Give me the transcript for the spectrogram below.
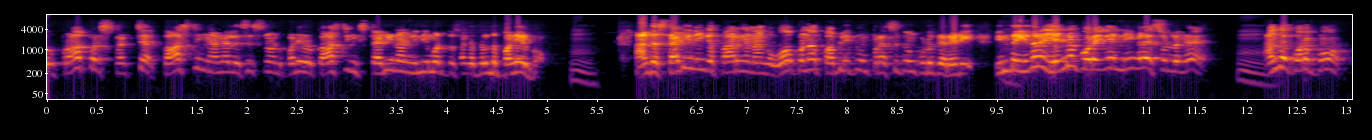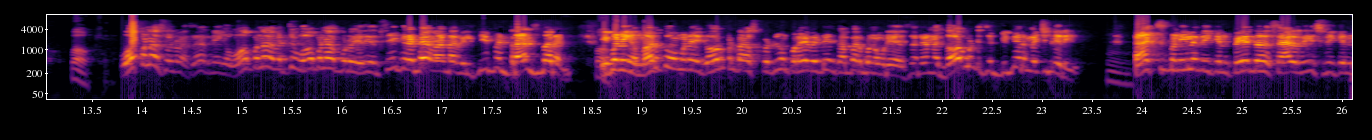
ஒரு ப்ராப்பர் ஸ்ட்ரக்சர் காஸ்டிங் அனாலிசிஸ் பண்ணி ஒரு காஸ்டிங் ஸ்டடி நாங்க இந்திய மருத்துவ சங்கத்துல இருந்து பண்ணியிருக்கோம் அந்த ஸ்டடி நீங்க பாருங்க நாங்க ஓபனா பப்ளிக்கும் பிரஸுக்கும் கொடுக்க ரெடி இந்த இதுல எங்க குறைங்க நீங்களே சொல்லுங்க. அங்க குறைப்போம். ஓபனா சொல்றேன் சார் நீங்க ஓபனா வச்சு ஓபனா போடுங்க. சீக்கிரட்டே வேண்டாம். வில் கீப் இட் டிரான்ஸ்பரண்ட் இப்போ நீங்க மருத்துவமனை கவர்மெண்ட் ஹாஸ்பிட்டலும் பிரைவேட்டையும் கம்பேர் பண்ண முடியாது சார் ஏன்னா government is bigger machinery tax பண்ணியில we can pay the salaries we can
